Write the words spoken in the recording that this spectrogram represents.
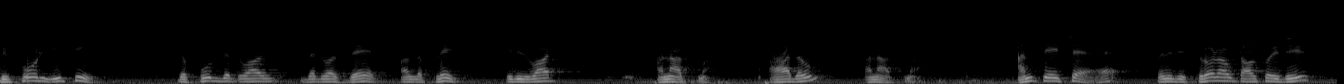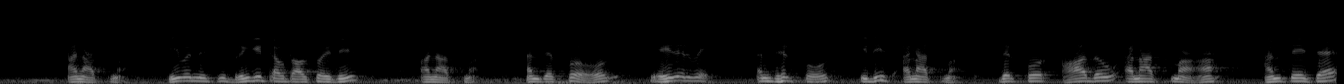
Before eating, the food that was, that was there on the plate, it is what? Anatma. Adav, Anatma. Antecha, when it is thrown out also it is Anatma. Even if you bring it out also it is Anatma. And therefore, either way, and therefore it is Anatma. Therefore, Adav, Anatma, Antecha,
